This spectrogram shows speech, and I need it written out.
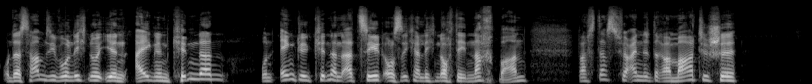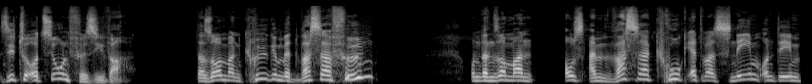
Und das haben sie wohl nicht nur ihren eigenen Kindern und Enkelkindern erzählt, auch sicherlich noch den Nachbarn, was das für eine dramatische Situation für sie war. Da soll man Krüge mit Wasser füllen und dann soll man aus einem Wasserkrug etwas nehmen und dem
